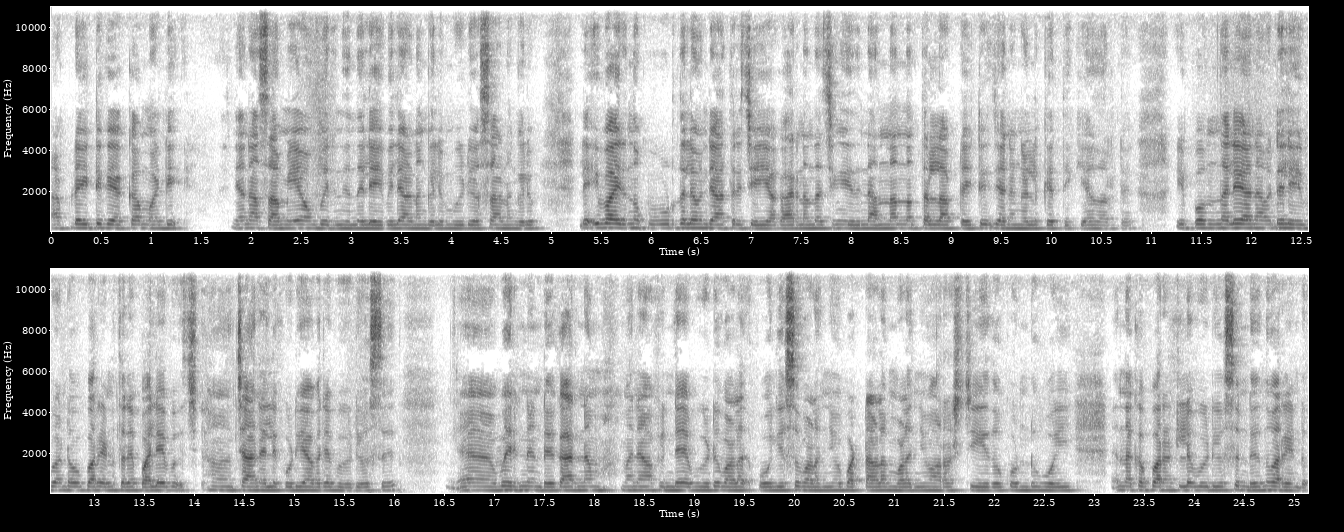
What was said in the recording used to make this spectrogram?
അപ്ഡേറ്റ് കേൾക്കാൻ വേണ്ടി ഞാൻ ആ സമയമാകുമ്പോൾ ഇരുന്നിരുന്ന് ലൈവിലാണെങ്കിലും വീഡിയോസ് ആണെങ്കിലും ലൈവായിരുന്നു കൂടുതലും രാത്രി ചെയ്യുക. കാരണം എന്താ വെച്ചെങ്കിൽ ഇതിന്റെ അന്നന്നത്തുള്ള അപ്ഡേറ്റ് ജനങ്ങളിലേക്ക് എത്തിക്കുക എന്ന് പറഞ്ഞിട്ട്. ഇപ്പോൾ ഇന്നലെ ഞാൻ അവന്റെ ലൈവ് കണ്ടപ്പോൾ പറയണത്ര പല ചാനലിൽ കൂടി അവരെ വീഡിയോസ് വരുന്നുണ്ട്. കാരണം മനാഫിന്റെ വീട് വള പോലീസ് വളഞ്ഞു പട്ടാളം വളഞ്ഞു അറസ്റ്റ് ചെയ്തു കൊണ്ടുപോയി എന്നൊക്കെ പറഞ്ഞിട്ടുള്ള വീഡിയോസ് ഉണ്ട് എന്ന് പറയുന്നുണ്ട്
